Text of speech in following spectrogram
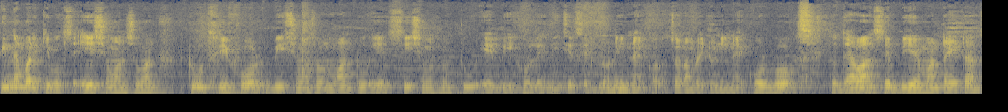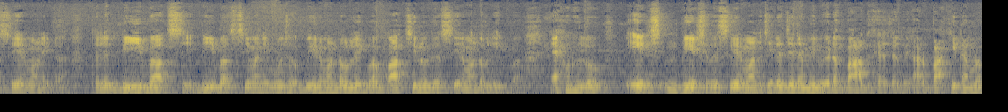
তিন নাম্বারে কি বলছে? এ সমান সমান টু থ্রি ফোর বি সমান সমান ওয়ান টু এ সি সমান সমান টু এ বি হলে নিচের সেটগুলো নির্ণয় করো। চলো, আমরা একটু নির্ণয় করব। তো দেওয়া আছে বি এর মানটা এটা সি এর মান এটা। তাহলে বি বাদ সি বি বাদ সি মানে বুঝো? বি এর মানটাও লিখবা, বাদ চিহ্ন দিয়ে সি এর মানটাও লিখবা। এখন হলো এর বি এর সাথে সি এর মান যেটা যেটা মিলবে, এটা বাদ হয়ে যাবে। আর বাকিটা আমরা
